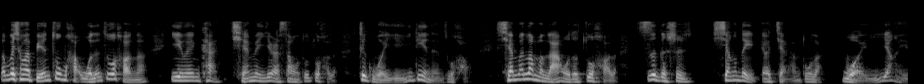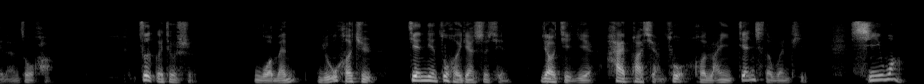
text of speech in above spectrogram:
那为什么别人做不好，我能做好呢？因为你看前面一二三我都做好了，这个我一定能做好。前面那么难我都做好了，这个是相对要简单多了，我一样也能做好。这个就是我们如何去坚定做好一件事情，要解决害怕选错和难以坚持的问题。希望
